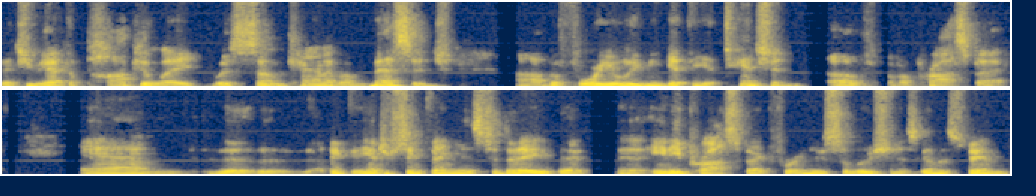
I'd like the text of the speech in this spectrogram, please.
that you have to populate with some kind of a message uh, before you'll even get the attention of, of a prospect. And the, the I think the interesting thing is today that uh, any prospect for a new solution is going to spend,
